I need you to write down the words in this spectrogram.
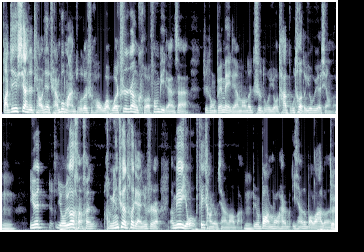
把这些限制条件全部满足的时候，我我是认可封闭联赛这种北美联盟的制度有它独特的优越性的。嗯因为有一个很很很明确的特点，就是 NBA 有非常有钱的老板，嗯比如鲍尔默，还有以前的保罗阿伦，对，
